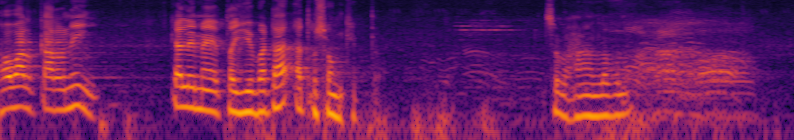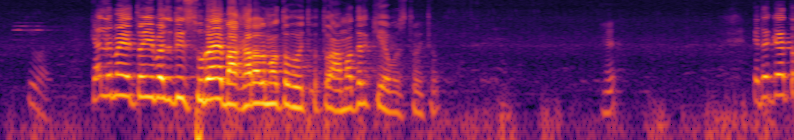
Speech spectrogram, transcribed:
হওয়ার কারণেই ক্যালেমায় তৈবাটা এত সংক্ষিপ্ত। ক্যালেমায় তৈবা যদি সুরায় মতো হইতো, তো আমাদের কি অবস্থা হইতো? এটাকে এত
